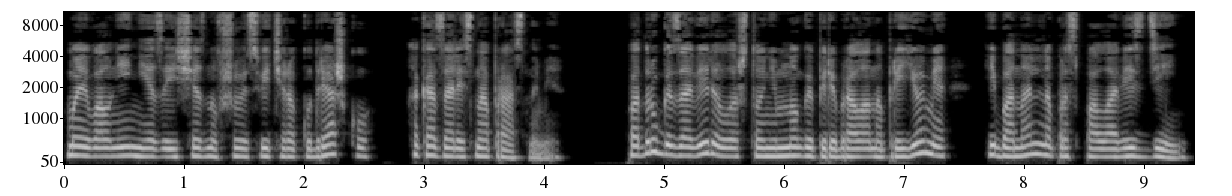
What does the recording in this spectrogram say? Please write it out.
Мои волнения за исчезнувшую с вечера кудряшку оказались напрасными. Подруга заверила, что немного перебрала на приеме и банально проспала весь день.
